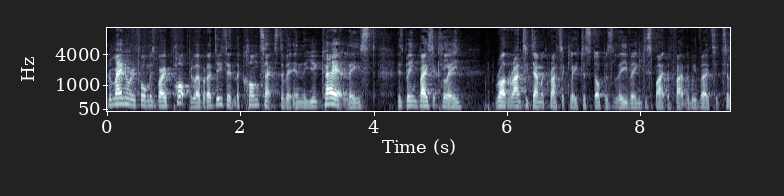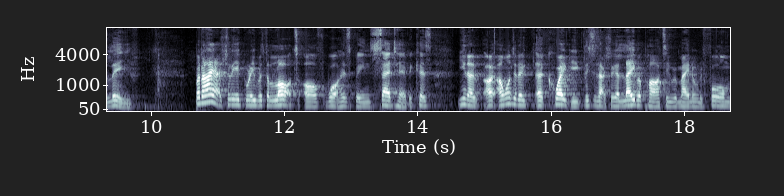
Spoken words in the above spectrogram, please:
remaining reform is very popular, but I do think the context of it in the UK, at least, has been basically rather anti democratically to stop us leaving, despite the fact that we voted to leave. But I actually agree with a lot of what has been said here because, you know, I, I wanted to uh, quote you. This is actually a Labour Party Remain and Reform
